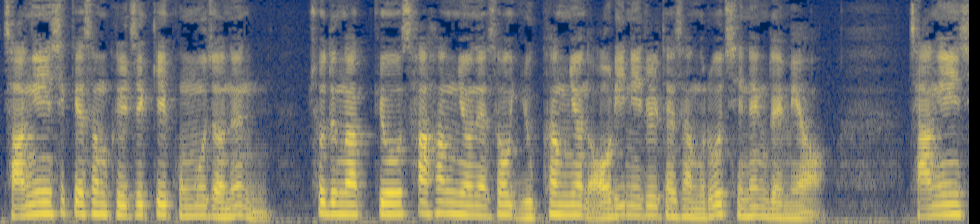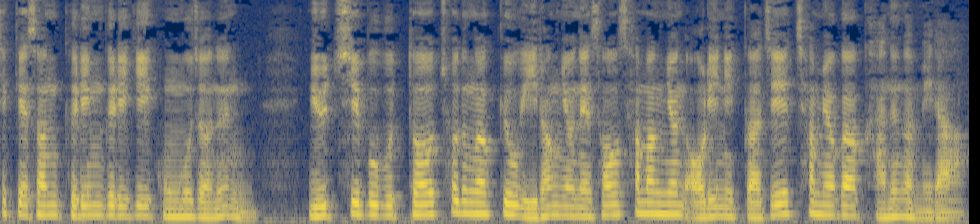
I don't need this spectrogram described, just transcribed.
장애인식 개선 글짓기 공모전은 초등학교 4학년에서 6학년 어린이를 대상으로 진행되며 장애인식 개선 그림 그리기 공모전은 유치부부터 초등학교 1학년에서 3학년 어린이까지 참여가 가능합니다.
